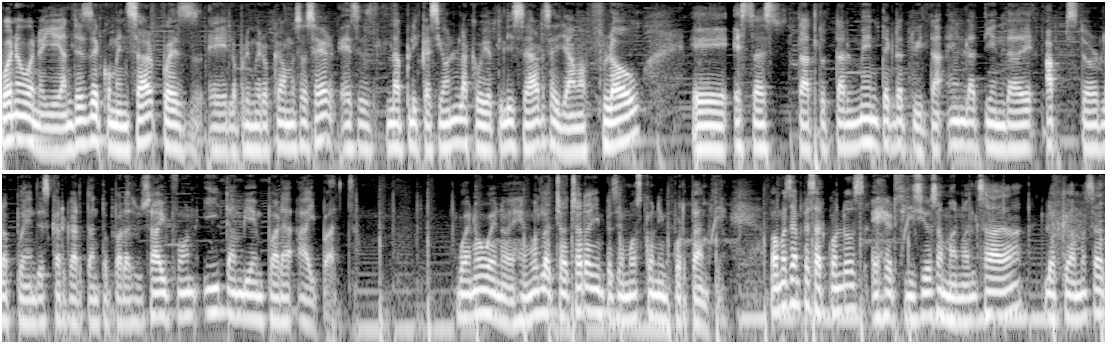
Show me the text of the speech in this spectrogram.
Bueno, bueno, y antes de comenzar, pues eh, lo primero que vamos a hacer es, la aplicación la que voy a utilizar, se llama Flow. Eh, esta está totalmente gratuita en la tienda de App Store, la pueden descargar tanto para sus iPhone y también para iPad. Bueno, bueno, dejemos la cháchara y empecemos con lo importante. Vamos a empezar con los ejercicios a mano alzada. Lo que vamos a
